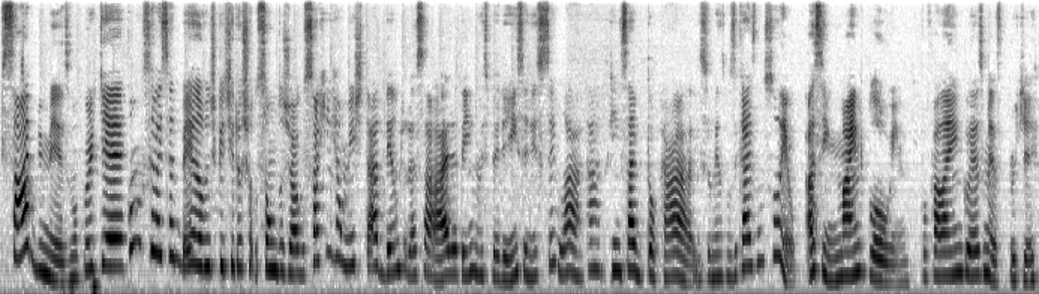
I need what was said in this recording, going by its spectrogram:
sabe mesmo, porque como você vai saber de onde que tira o som dos jogos? Só quem realmente tá dentro dessa área tem uma experiência nisso, sei lá, tá? Quem sabe tocar instrumentos musicais não sou eu. Assim, mind blowing. Vou falar em inglês mesmo, porque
